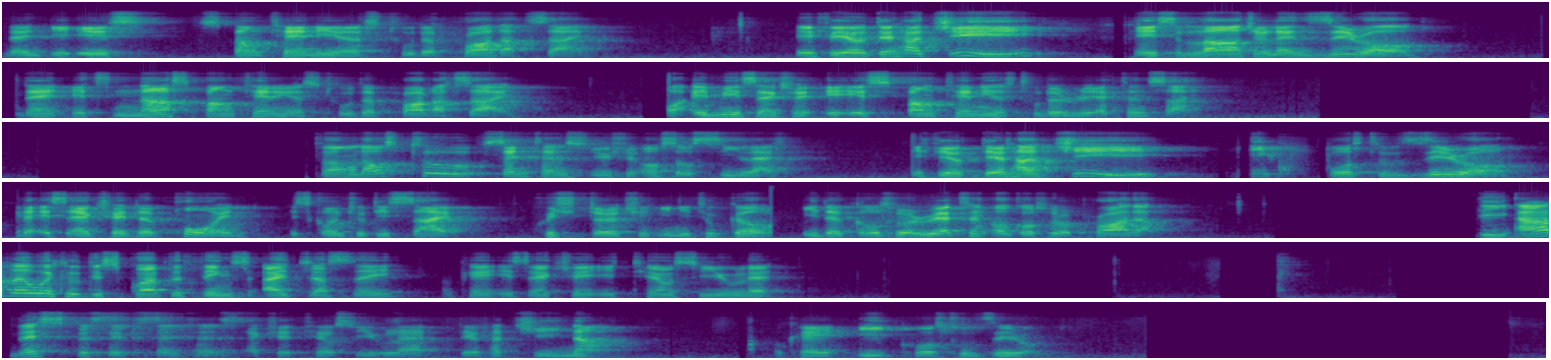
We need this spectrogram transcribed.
then it is spontaneous to the product side. If your delta G is larger than zero, then it's not spontaneous to the product side. What it means actually, it is spontaneous to the reactant side. From those two sentences, you should also see that if your delta G equals to zero, that is actually the point it's going to decide which direction you need to go, either go to a reactant or go to a product. The other way to describe the things I just say, okay, is actually it tells you that this specific sentence actually tells you that delta G naught, okay, equals to zero.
